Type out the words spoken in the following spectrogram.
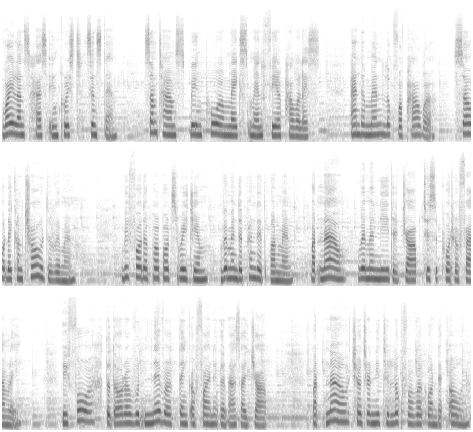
Violence has increased since then. Sometimes being poor makes men feel powerless, and the men look for power, so they control the women. Before the Pol Pot's regime, women depended on men, but now women need a job to support her family. Before, the daughter would never think of finding an outside job. But now, children need to look for work on their own.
